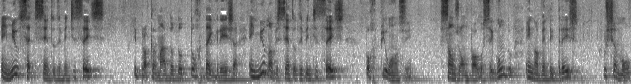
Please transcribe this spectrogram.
em 1726 e proclamado doutor da Igreja em 1926 por Pio XI. São João Paulo II, em 93, o chamou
